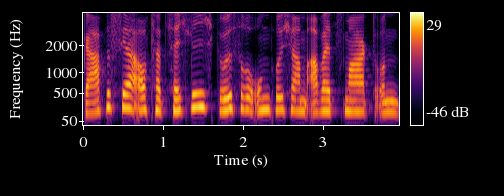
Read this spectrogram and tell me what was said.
gab es ja auch tatsächlich größere Umbrüche am Arbeitsmarkt und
